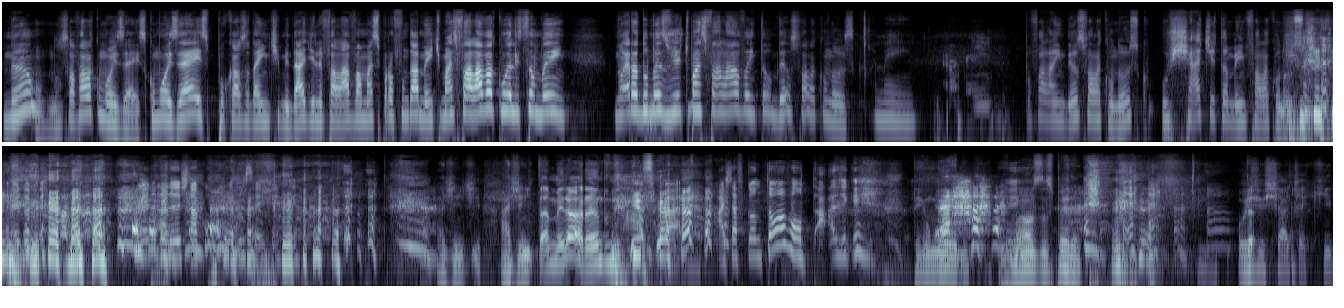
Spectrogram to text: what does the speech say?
Não, não só fala com Moisés. Com Moisés, por causa da intimidade, ele falava mais profundamente, mas falava com eles também. Não era do mesmo jeito, mas falava, então Deus fala conosco. Amém. Por falar em Deus fala conosco, o chat também fala conosco. Deus está comigo, não sei. a, gente, a gente tá melhorando nisso. Rapaz, A gente tá ficando tão à vontade que. Tenho medo. Irmãos, nos perdoem. Hoje o chat aqui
